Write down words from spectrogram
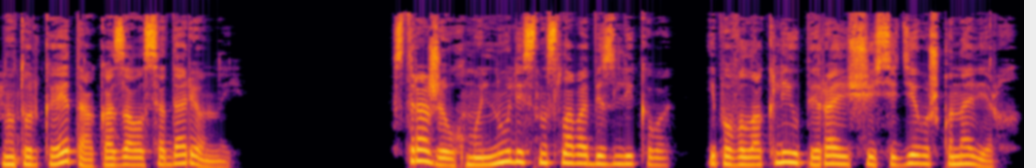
Но только это оказалось одаренной. Стражи ухмыльнулись на слова Безликого и поволокли упирающуюся девушку наверх.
